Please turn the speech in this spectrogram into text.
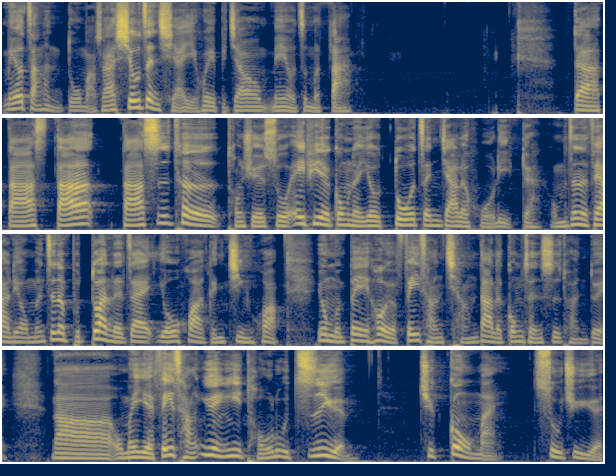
没有涨很多嘛，所以它修正起来也会比较没有这么大。对啊，打打。达斯特同学说，AP 的功能又多增加了活力。对啊，我们真的非常厉害，我们真的不断的在优化跟进化，因为我们背后有非常强大的工程师团队。那我们也非常愿意投入资源去购买数据源，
